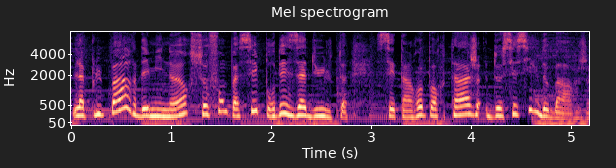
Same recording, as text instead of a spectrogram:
La plupart des mineurs se font passer pour des adultes. C'est un reportage de Cécile Debarge.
